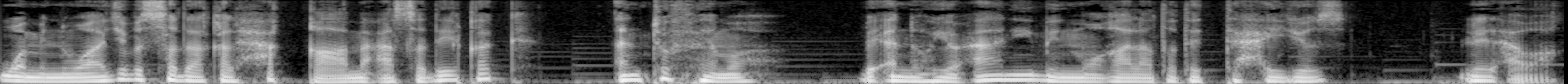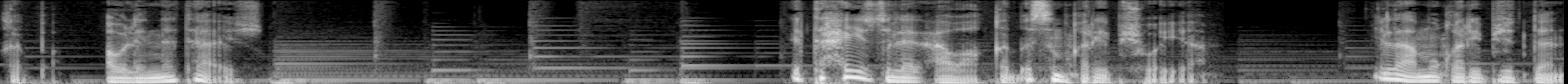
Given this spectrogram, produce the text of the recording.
ومن واجب الصداقة الحقة مع صديقك أن تفهمه بأنه يعاني من مغالطة التحيز للعواقب أو للنتائج. التحيز للعواقب اسم غريب شوية. لا مو غريب جدا.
